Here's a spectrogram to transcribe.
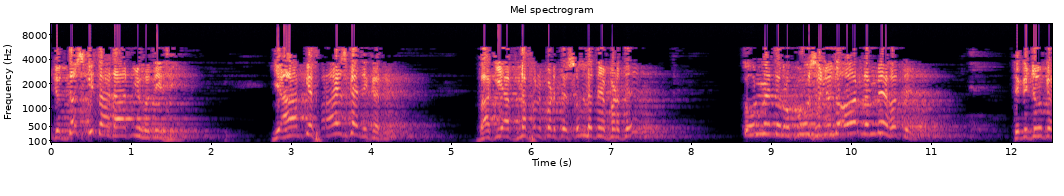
جو دس کی تعداد میں ہوتی تھی۔ یہ آپ کے فرائض کا ذکر ہے۔ باقی آپ نفل پڑھتے، سنتیں پڑھتے، تو ان میں تو رکوع سجود اور لمبے ہوتے۔ لیکن جو کہ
